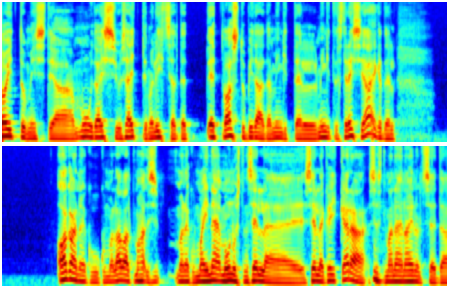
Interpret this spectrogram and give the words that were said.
toitumist ja muud asju sättima lihtsalt, et, et vastu pidada mingitel, mingitel stressiaegadel. Aga nagu, kui ma lavalt maha, siis ma nagu, ma ei näe, ma unustan selle, selle kõik ära, sest ma näen ainult seda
